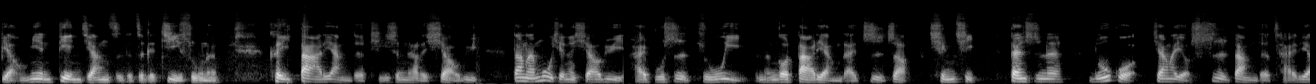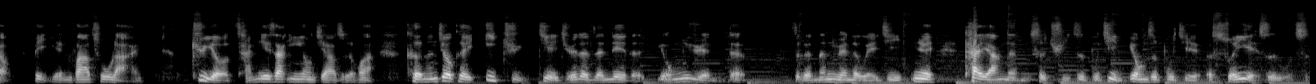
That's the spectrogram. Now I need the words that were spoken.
表面电浆子的这个技术呢，可以大量的提升它的效率。当然目前的效率还不是足以能够大量来制造氢气。但是呢，如果将来有适当的材料被研发出来，具有产业上应用价值的话，可能就可以一举解决了人类的永远的这个能源的危机。因为太阳能是取之不尽、用之不竭，而水也是如此。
